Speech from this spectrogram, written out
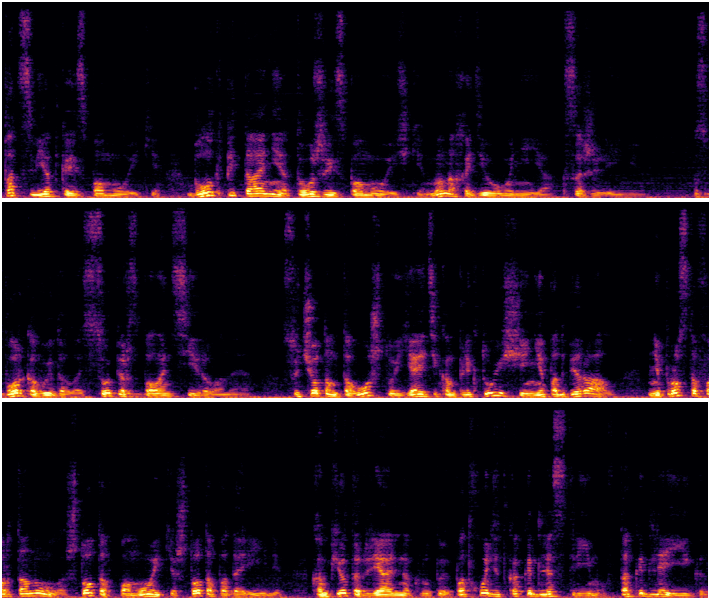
подсветка из помойки, блок питания тоже из помоечки, но находил его не я, к сожалению. Сборка выдалась супер сбалансированная, с учетом того, что я эти комплектующие не подбирал. Мне просто фартануло, что-то в помойке, что-то подарили. Компьютер реально крутой, подходит как и для стримов, так и для игр.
